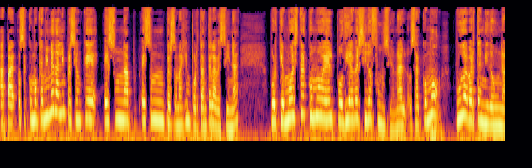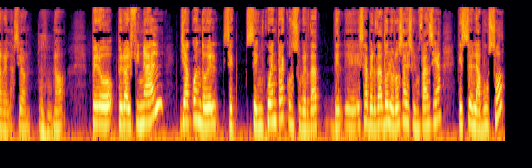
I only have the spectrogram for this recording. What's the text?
o sea, como que a mí me da la impresión que es una es un personaje importante la vecina porque muestra cómo él podía haber sido funcional, o sea, cómo pudo haber tenido una relación. ¿no? Pero pero al final ya cuando él se, se encuentra con su verdad de- eh, esa verdad dolorosa de su infancia, que es el abuso,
